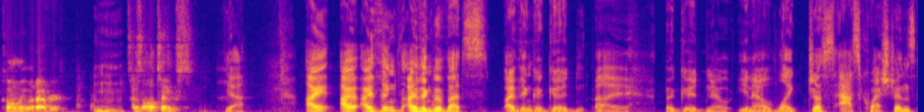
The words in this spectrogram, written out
call me, whatever. Mm-hmm. That's all it takes. Yeah I, I I think I think that that's I think a good uh, a good note. You know, like just ask questions.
